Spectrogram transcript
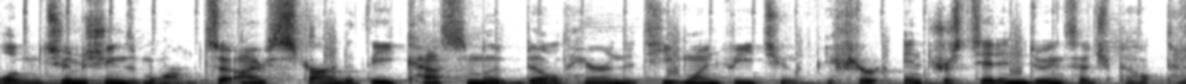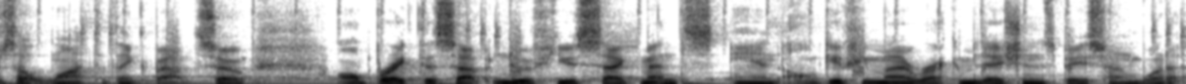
Welcome to Machines More. So I've started the custom build here in the T1 V2. If you're interested in doing such a build, there's a lot to think about. So I'll break this up into a few segments and I'll give you my recommendations based on what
